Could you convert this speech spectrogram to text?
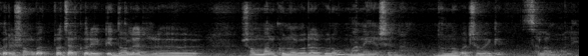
করে সংবাদ প্রচার করে একটি দলের সম্মান ক্ষুণ্ণ করার কোনো মানেই আসে না। ধন্যবাদ সবাইকে। সালাম আলাইকুম।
